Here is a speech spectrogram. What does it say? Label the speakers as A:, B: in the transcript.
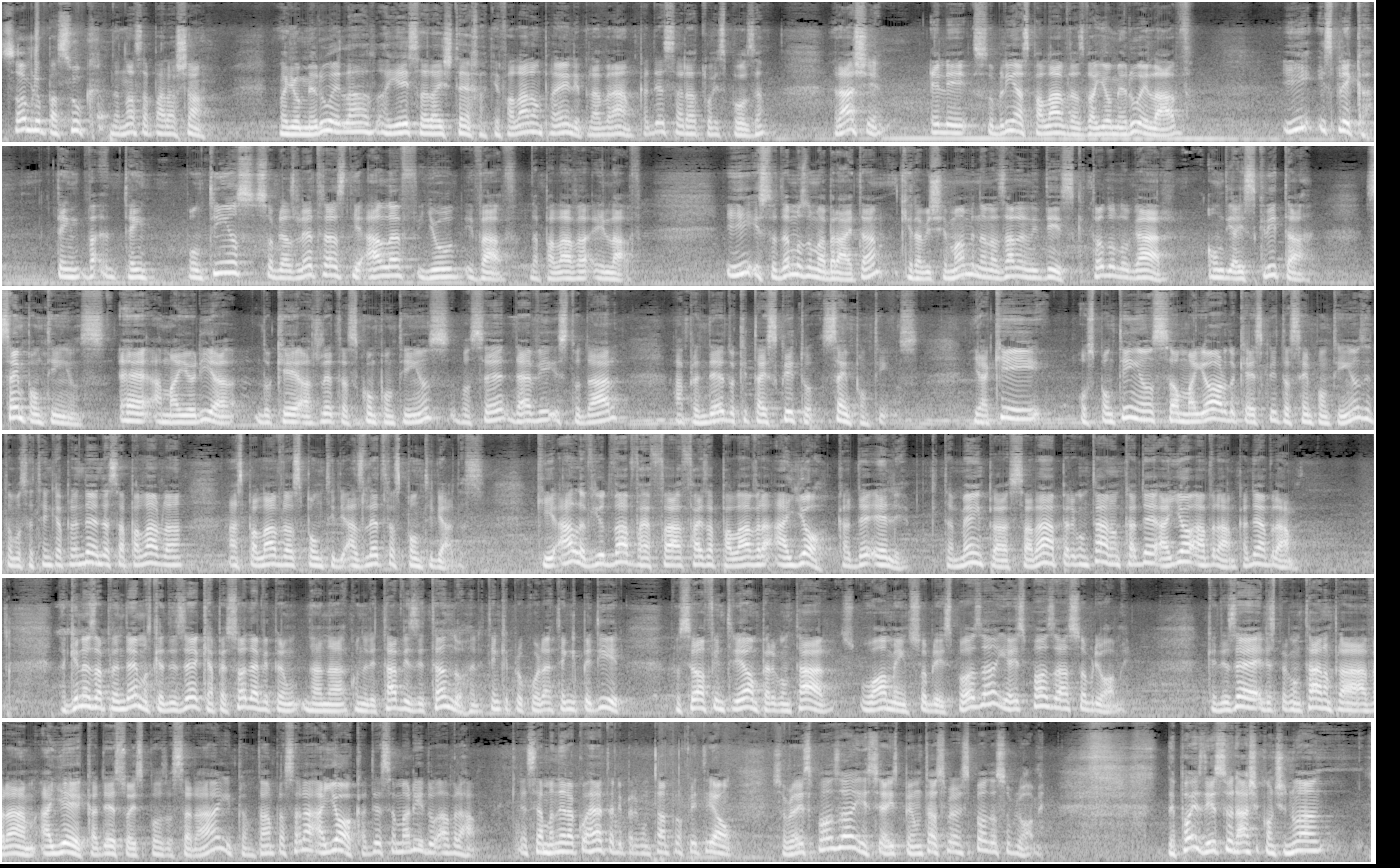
A: Sobre o pasuk da nossa paraxá, Vayomeru elav ayei saraistecha, que falaram para ele, para Abraão, cadê Sara, tua esposa? Rashi, ele sublinha as palavras Vayomeru elav e explica. Tem, tem pontinhos sobre as letras de Aleph, Yud e Vav, da palavra elav. E estudamos numa braita que Rabi Shimon ben Elazar ele diz que todo lugar onde a escrita sem pontinhos é a maioria do que as letras com pontinhos, você deve estudar, aprender do que está escrito sem pontinhos. E aqui os pontinhos são maior do que a escrita sem pontinhos, então você tem que aprender dessa palavra as palavras as letras pontilhadas. Que Aleph faz a palavra Ayó, cadê ele? Que também para Sarah perguntaram cadê Ayó Abraham, cadê Abraham? Aqui nós aprendemos, quer dizer, que a pessoa deve, na, na, quando ele está visitando, ele tem que procurar, tem que pedir para o seu anfitrião perguntar o homem sobre a esposa e a esposa sobre o homem. Quer dizer, eles perguntaram para Abraão, Aie, cadê sua esposa Sarah? E perguntaram para Sarah, Aió, cadê seu marido Abraão? Essa é a maneira correta de perguntar para o anfitrião sobre a esposa e se é perguntar sobre a esposa sobre o homem. Depois disso, Rashi continua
